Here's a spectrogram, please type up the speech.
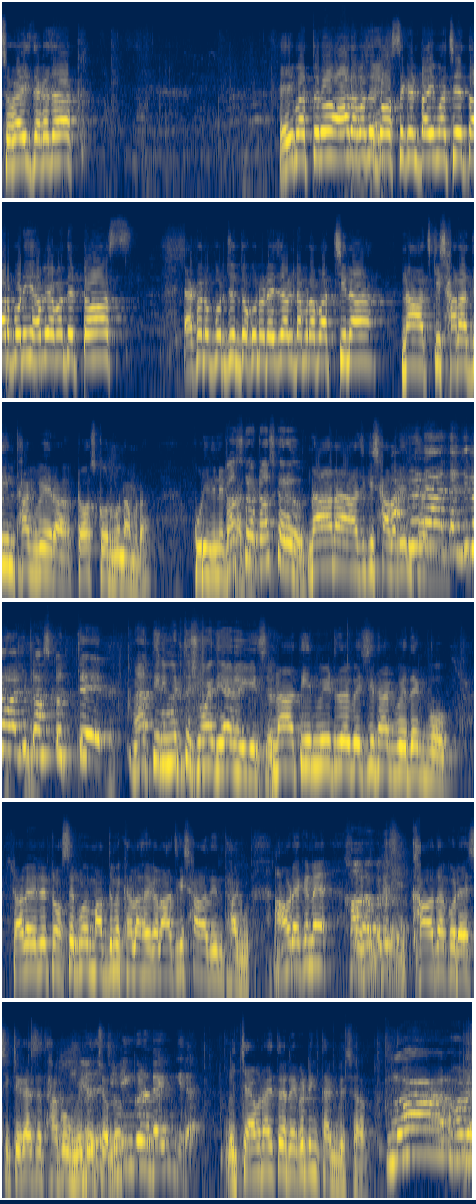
সো গাইজ দেখা যাক। এইমাত্র আর আমাদের দশ সেকেন্ড টাইম আছে তারপরেই হবে আমাদের টস এখনও পর্যন্ত কোনো রেজাল্ট আমরা পাচ্ছি না। না আজকে সারাদিন থাকবে এরা। টস করব না আমরা। কুড়ি মিনিট টস করো। টস করো। না না আজকে সারাদিন টস করতে। না তিন মিনিট তো সময় দেওয়া হয়ে গেছে। না তিন মিনিট বেশি থাকবে দেখব। তাহলে এটা টসের মাধ্যমে খেলা হয়ে গেল আজকে সারাদিন থাকবে। আমরা এখানে খাওয়া দাওয়া করে আসি। ঠিক আছে থাকুক ভিডিও চলো। ক্যামেরায় তো রেকর্ডিং থাকবে সব। না হবে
